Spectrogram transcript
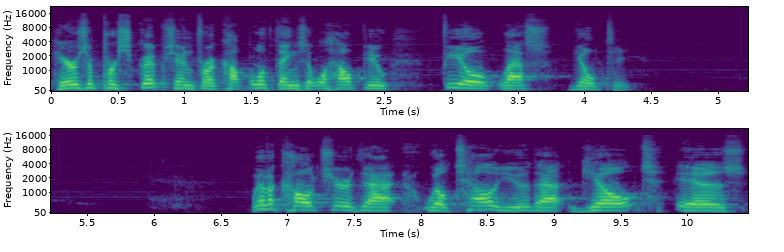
here's a prescription for a couple of things that will help you feel less guilty. We have a culture that will tell you that guilt is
